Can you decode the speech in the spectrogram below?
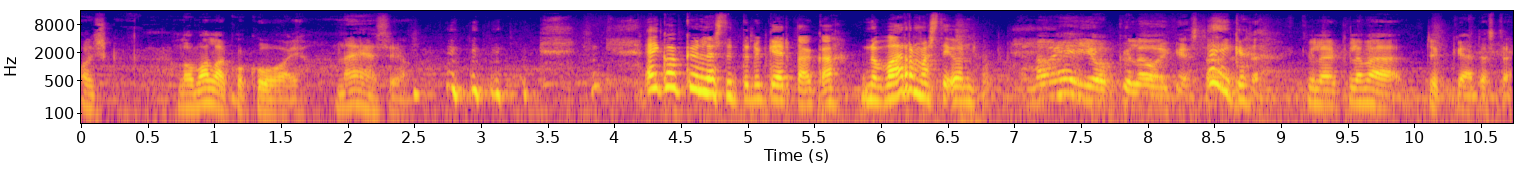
olisi lomalla koko ajan. Näinhän se on. Eikö ole kyllästyttänyt kertaakaan? No varmasti on. No ei ole kyllä oikeastaan. Eikö? Että kyllä, kyllä mä tykkään tästä,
